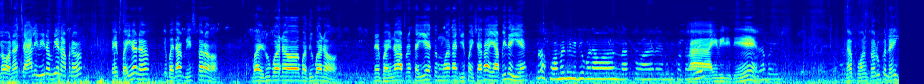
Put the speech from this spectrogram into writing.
લો અને ચાલ એવી રમીએ ને આપણે. કઈ ભાઈ હે ને એ બધા વેસ કરે હ. બહેરું બને બધું બને ને ભાઈને આપણે કહીએ કે હું આ જે પૈસા થાય એ આપી દઈએ. પેલા વીડિયો બનાવવા નાખતો. હા એવી રીતે. હે ફોન કરું કે નહીં?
